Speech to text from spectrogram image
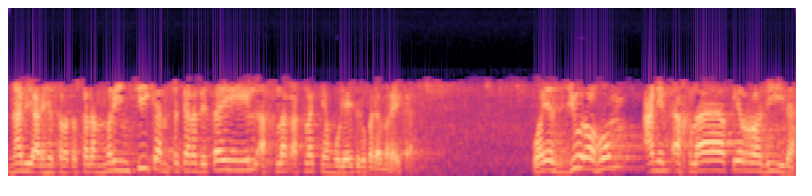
Nabi wasallam merincikan secara detail akhlak-akhlak yang mulia itu kepada mereka. 'anil akhlaqir radilah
